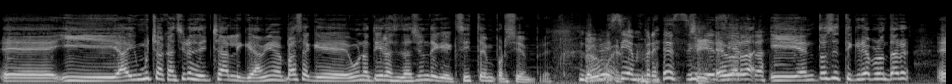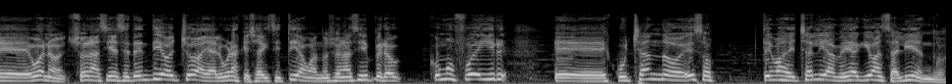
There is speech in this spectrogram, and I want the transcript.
eh, y hay muchas canciones de Charlie que a mí me pasa que uno tiene la sensación de que existen por siempre. Desde siempre, sí sí, es, verdad. Y entonces te quería preguntar, eh, bueno, yo nací en el 78, hay algunas que ya existían cuando yo nací, pero ¿cómo fue ir eh, escuchando esos temas de Charlie a medida que iban saliendo?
